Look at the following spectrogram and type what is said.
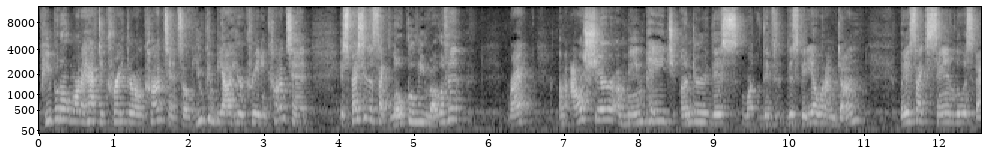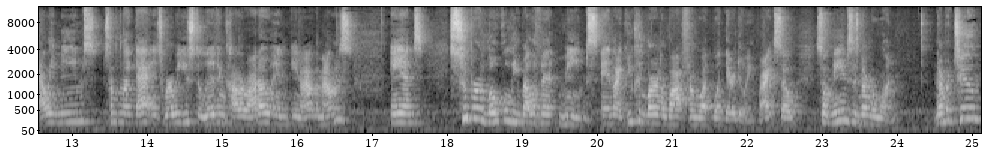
people don't want to have to create their own content. So if you can be out here creating content, especially that's like locally relevant, right? Um, I'll share a meme page under this this video when I'm done, but it's like San Luis Valley memes, something like that. And it's where we used to live in Colorado and you know out in the mountains, and super locally relevant memes. And like you could learn a lot from what what they're doing, right? So so memes is number one. Number two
